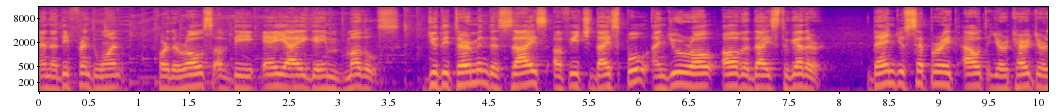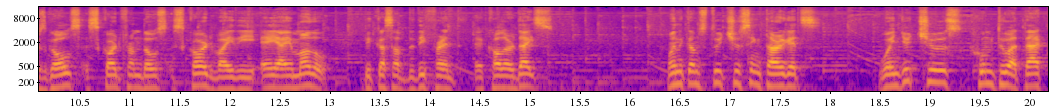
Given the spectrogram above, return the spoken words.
and a different one for the rolls of the AI game models. You determine the size of each dice pool and you roll all the dice together. Then you separate out your character's goals scored from those scored by the AI model because of the different uh, color dice. When it comes to choosing targets, when you choose whom to attack,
